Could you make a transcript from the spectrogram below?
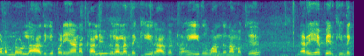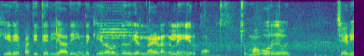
உடம்புல உள்ள அதிகப்படியான கழிவுகளெல்லாம் இந்த கீரை அகற்றும். இது வந்து நமக்கு நிறைய பேருக்கு இந்த கீரையை பற்றி தெரியாது. இந்த கீரை வந்து எல்லா இடங்கள்லையும் இருக்கும். சும்மா ஒரு செடி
